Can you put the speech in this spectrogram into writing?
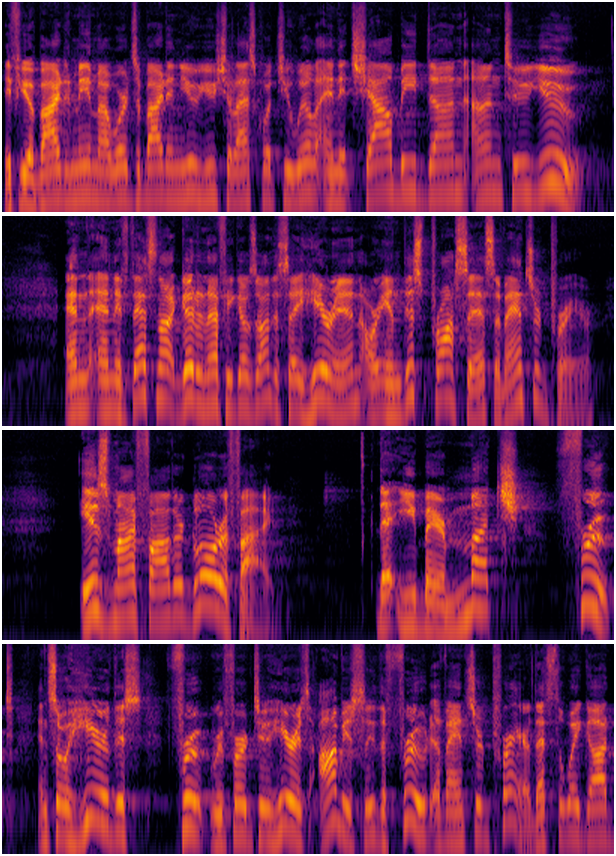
If you abide in me and my words abide in you, you shall ask what you will, and it shall be done unto you. And, and if that's not good enough, he goes on to say, Herein, or in this process of answered prayer, is my Father glorified, that ye bear much fruit. And so here, this fruit referred to here is obviously the fruit of answered prayer. That's the way God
